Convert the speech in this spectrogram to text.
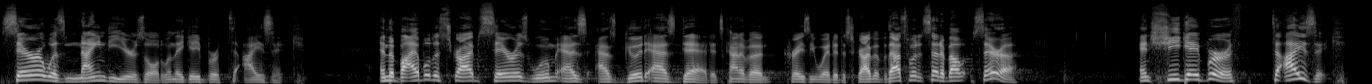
Sarah was 90 years old when they gave birth to Isaac. And the Bible describes Sarah's womb as as good as dead. It's kind of a crazy way to describe it, but that's what it said about Sarah. And she gave birth to Isaac.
